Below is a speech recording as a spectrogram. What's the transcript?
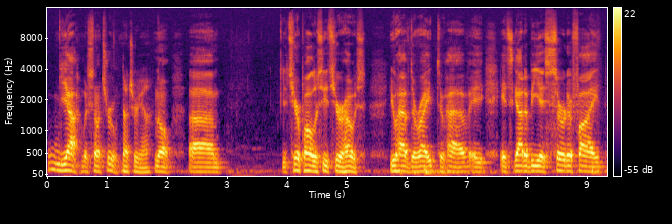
Yeah, but it's not true. Not true, yeah. No. Um, it's your policy, it's your house. You have the right to have a, it's got to be a certified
